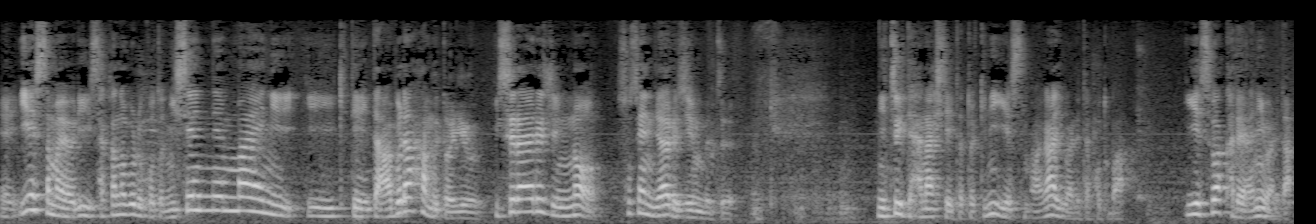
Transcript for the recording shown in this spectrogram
イエス様より遡ること2000年前に生きていたアブラハムというイスラエル人の祖先である人物について話していた時にイエス様が言われた言葉。イエスは彼らに言われた。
